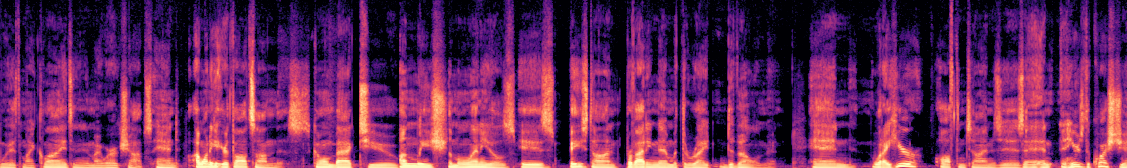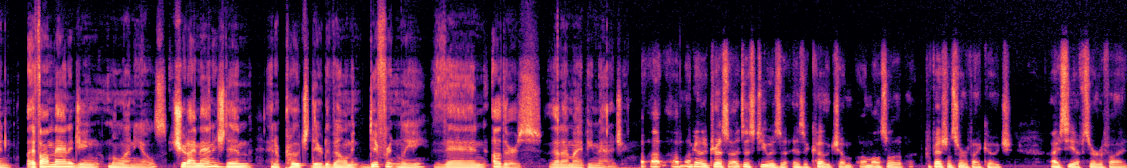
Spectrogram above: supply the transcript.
with my clients and in my workshops. And I want to get your thoughts on this. Going back to Unleash the Millennials is based on providing them with the right development. And what I hear oftentimes is, and, and, here's the question if I'm managing millennials, should I manage them and approach their development differently than others that I might be managing? I, am going to address uh, this to you as a, as a coach. I'm, I'm also a professional certified coach, ICF certified.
